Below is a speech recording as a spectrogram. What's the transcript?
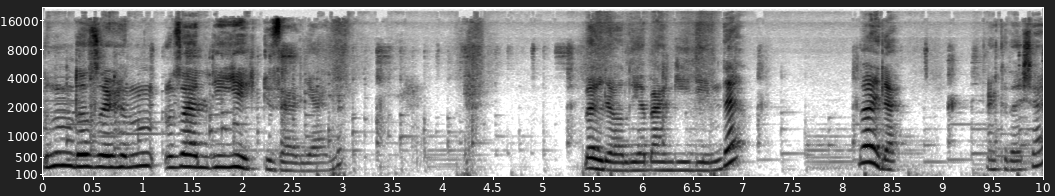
Bunun da zırhının özelliği güzel yani. Böyle oluyor ben giydiğimde. Böyle. Arkadaşlar.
